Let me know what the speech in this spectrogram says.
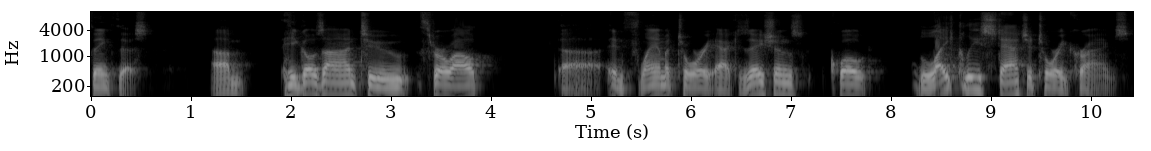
think this? Um, he goes on to throw out uh, inflammatory accusations, quote, likely statutory crimes.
